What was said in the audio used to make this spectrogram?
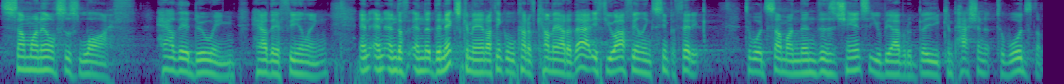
someone else's life, how they're doing, how they're feeling. And, and, and, the, and the, the next command, I think, will kind of come out of that. If you are feeling sympathetic towards someone, then there's a chance that you'll be able to be compassionate towards them,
